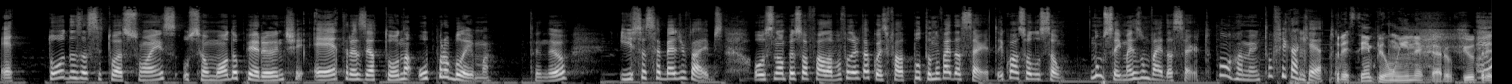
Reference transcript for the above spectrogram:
É todas as situações, o seu modo operante é trazer à tona o problema, entendeu? Isso é ser bad vibes. Ou senão a pessoa fala, vou fazer outra coisa, fala, puta, não vai dar certo. E qual a solução? Não sei, mas não vai dar certo. Porra, meu, então fica O quieto. filtro é sempre ruim, né, cara? O filtro é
